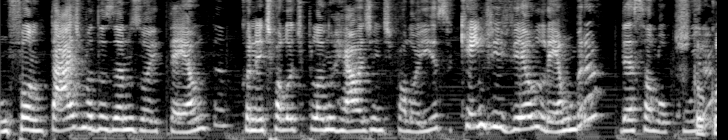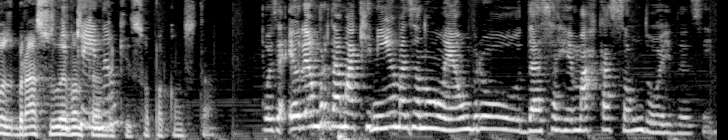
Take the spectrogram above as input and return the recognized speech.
um fantasma dos anos 80. Quando a gente falou de plano real, a gente falou isso. Quem viveu lembra dessa loucura. Estou com os braços levantando não... aqui, só para constar. Pois é, eu lembro da maquininha, mas eu não lembro dessa remarcação doida, assim.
